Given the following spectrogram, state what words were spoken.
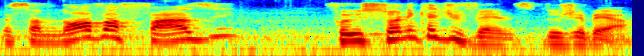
nessa nova fase foi o Sonic Advance do GBA.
